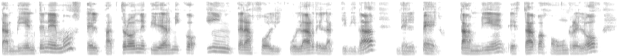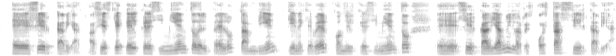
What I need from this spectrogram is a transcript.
también tenemos el patrón epidérmico intrafolicular de la actividad del pelo. También está bajo un reloj eh, circadiano. Así es que el crecimiento del pelo también tiene que ver con el crecimiento eh, circadiano y la respuesta circadiana.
